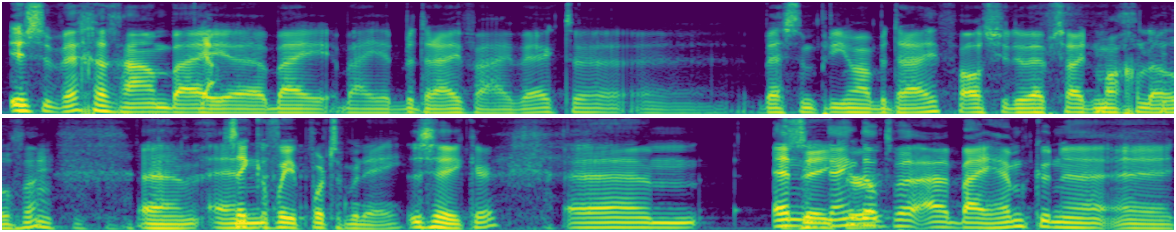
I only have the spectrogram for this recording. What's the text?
Is weggegaan bij, eh, bij, bij het bedrijf waar hij werkte. Eh, best een prima bedrijf, als je de website mag geloven. Ehm, en- Zeker voor je portemonnee. Zeker. Ehm, en ik denk dat we eh, bij hem kunnen, eh,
